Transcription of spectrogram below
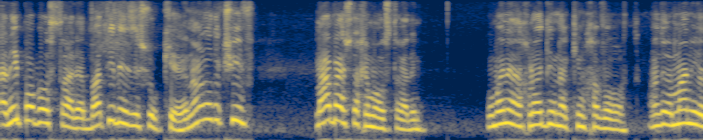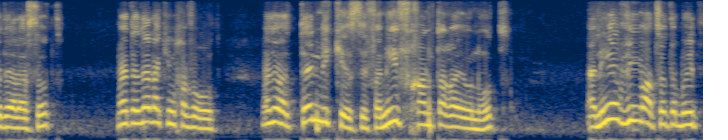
אני פה באוסטרליה, באתי לאיזשהו קרן, אמרתי לו, תקשיב, מה הבעיה שלכם האוסטרלים? הוא אומר לי, אנחנו לא יודעים להקים חברות. אמרתי לו, מה אני יודע לעשות? מה אתה יודע להקים חברות? אמרתי לו, תן לי כסף, אני אבחן את הרעיונות, אני אביא מארצות הברית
